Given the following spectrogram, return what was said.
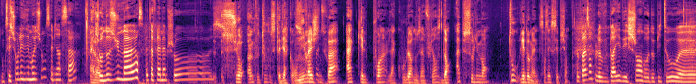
Donc c'est sur les émotions, c'est bien ça? Alors- Sur nos humeurs, c'est pas tout à fait la même chose? Sur un peu tout, c'est-à-dire qu'on n'imagine pas à quel point la couleur nous influence dans absolument tous les domaines, sans exception. Par exemple, vous parliez des chambres d'hôpitaux, euh,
